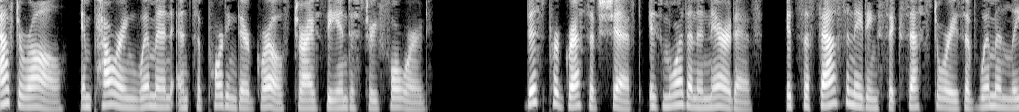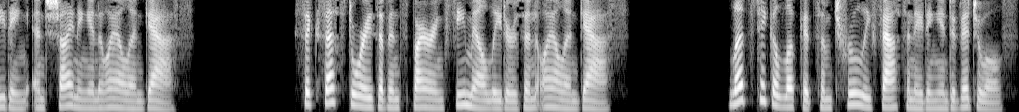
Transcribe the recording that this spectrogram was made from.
After all, empowering women and supporting their growth drives the industry forward. This progressive shift is more than a narrative, it's the fascinating success stories of women leading and shining in oil and gas. Success stories of inspiring female leaders in oil and gas. Let's take a look at some truly fascinating individuals.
